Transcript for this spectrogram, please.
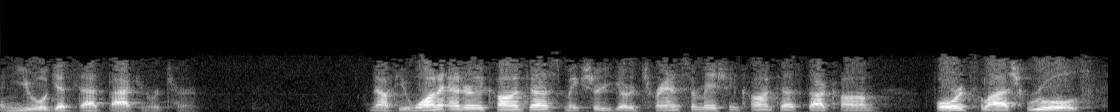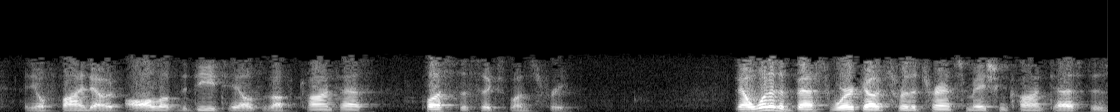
and you will get that back in return. Now, if you want to enter the contest, make sure you go to transformationcontest.com forward slash rules, and you'll find out all of the details about the contest, plus the six months free. Now, one of the best workouts for the transformation contest is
